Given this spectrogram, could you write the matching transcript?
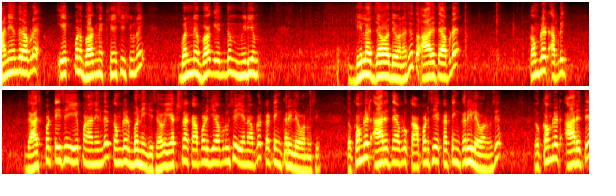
આની અંદર આપણે એક પણ ભાગને ખેંચીશું નહીં. બંને ભાગ એકદમ મીડિયમ ઢીલા જવા દેવાના છે. તો આ રીતે આપણે કમ્પ્લીટ આપણી ગાજ પટ્ટી છે, એ પણ આની અંદર કમ્પ્લીટ બની ગઈ છે. હવે એક્સ્ટ્રા કાપડ જે આપણું છે, એને આપણે કટિંગ કરી લેવાનું છે. તો કમ્પ્લીટ આ રીતે આપણું કાપડ છે, એ કટિંગ કરી લેવાનું છે. તો કમ્પ્લીટ આ રીતે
